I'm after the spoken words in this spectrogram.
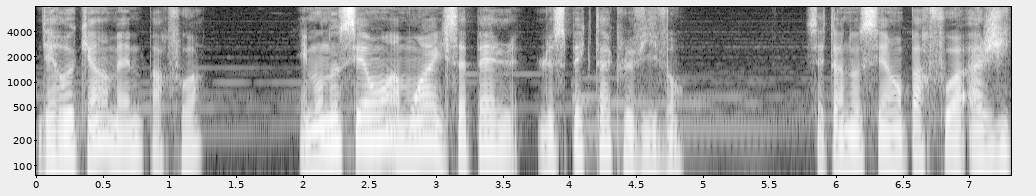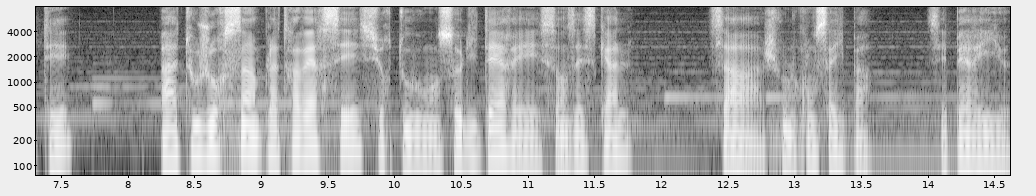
des requins même parfois. Et mon océan à moi, il s'appelle le spectacle vivant. C'est un océan parfois agité, pas toujours simple à traverser, surtout en solitaire et sans escale. Ça, je vous le conseille pas, c'est périlleux.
